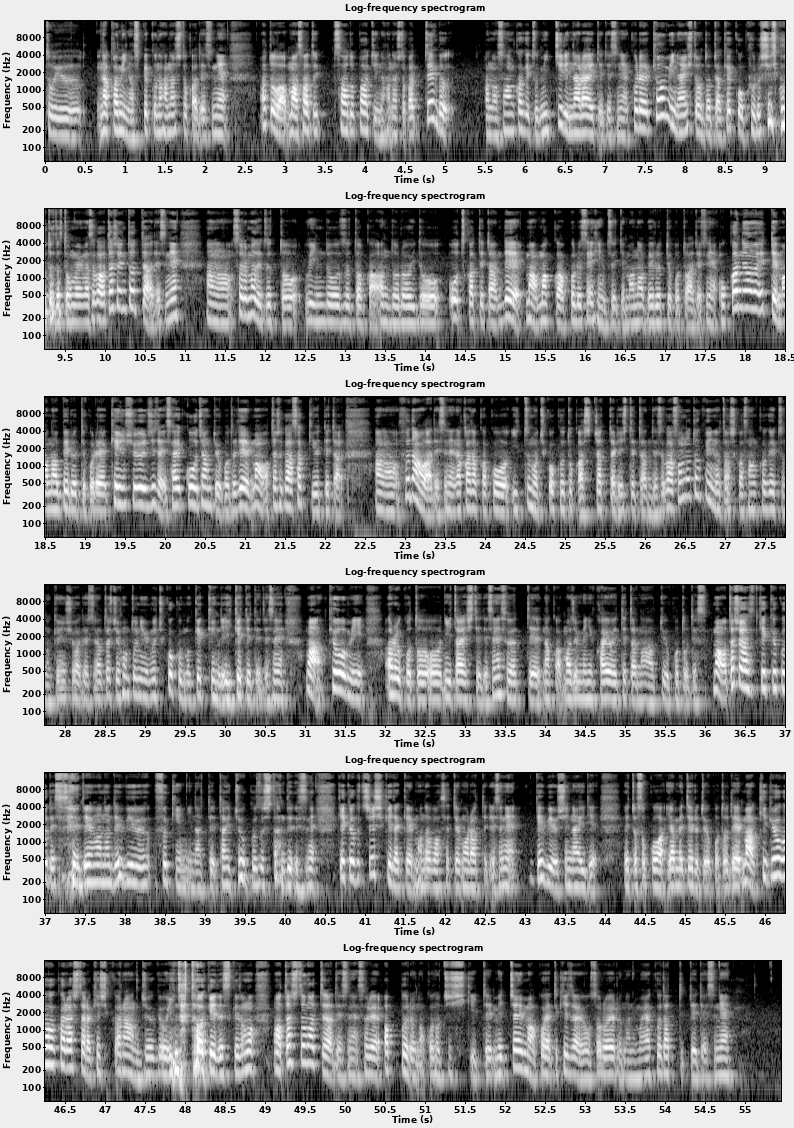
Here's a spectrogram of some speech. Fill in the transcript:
という中身のスペックの話とかですねあとはまあサードサードパーティーの話とか全部あの3ヶ月みっちり習えてですねこれ興味ない人にとっては結構苦しいことだと思います。が 私にとってはですねあのそれまでずっと Windows とか Android を使ってたんで、まあ、Mac、Apple 製品について学べるってことはですねお金を得て学べるってこれ研修時代最高じゃんということで、まあ、私がさっき言ってたあの普段はですねなかなかこういつも遅刻とかしちゃったりしてたんですがその時の確か3ヶ月の研修はですね私本当に無遅刻無欠勤で行けててですねまあ興味あることに対してですねそうやってなんか真面目に通えてたなとということです。まあ私は結局ですね、電話のデビュー付近になって体調を崩したんでですね、結局知識だけ学ばせてもらってですね、デビューしないで、えっと、そこはやめてるということで、まあ企業側からしたらけしからん従業員だったわけですけども、まあ、私となってはですね、それアップルのこの知識ってめっちゃ今こうやって機材を揃えるのにも役立っててですね、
